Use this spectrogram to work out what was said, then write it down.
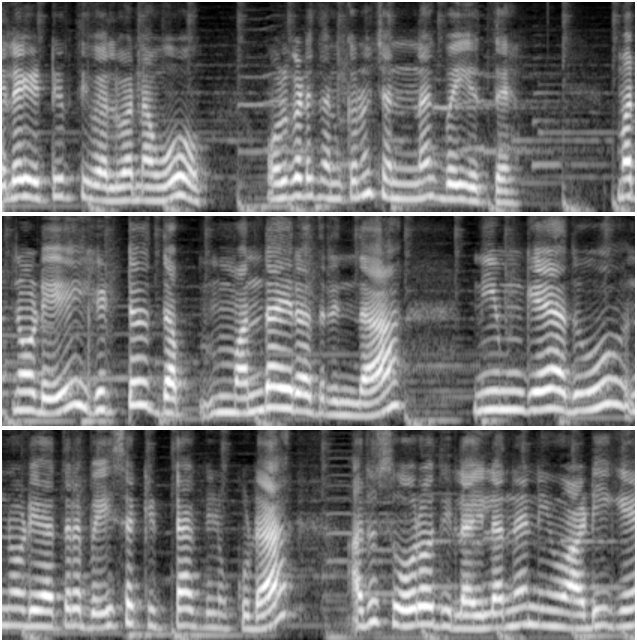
ಎಲೆ ಇಟ್ಟಿರ್ತೀವಲ್ವ ನಾವು, ಒಳಗಡೆ ತನಕನೂ ಚೆನ್ನಾಗಿ ಬೇಯುತ್ತೆ. ಮತ್ತು ನೋಡಿ, ಹಿಟ್ಟು ದಪ್, ಮಂದ ಇರೋದ್ರಿಂದ ನಿಮಗೆ ಅದು ನೋಡಿ ಆ ಥರ ಬೇಯಿಸೋಕೆ ಇಟ್ಟಾಗಲೂ ಕೂಡ ಅದು ಸೋರೋದಿಲ್ಲ. ಇಲ್ಲಾಂದರೆ ನೀವು ಅಡಿಗೆ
